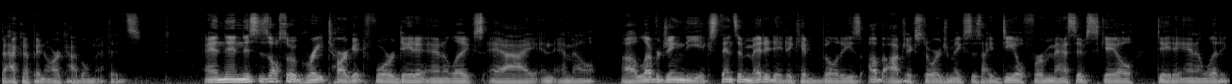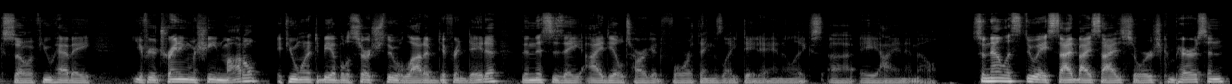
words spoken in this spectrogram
backup and archival methods. And then this is also a great target for data analytics, AI, and ML. Uh, leveraging the extensive metadata capabilities of object storage makes this ideal for massive scale data analytics. So if you have a if you're training machine model, if you want it to be able to search through a lot of different data, then this is a ideal target for things like data analytics, uh, AI, and ML. So now let's do a side-by-side -side storage comparison.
